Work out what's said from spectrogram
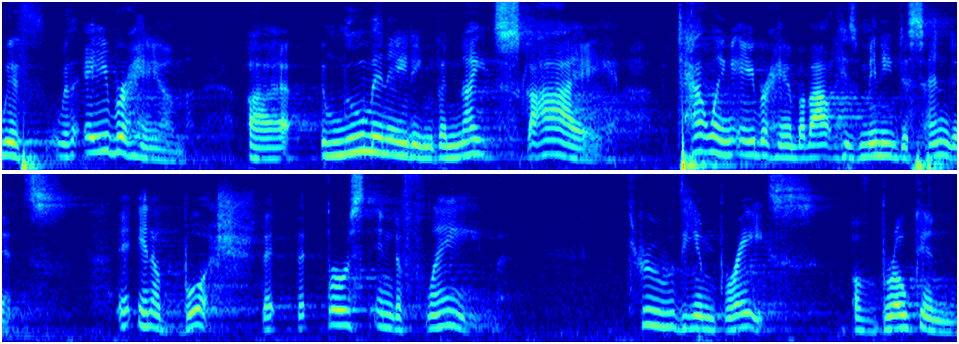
with, with Abraham uh, illuminating the night sky, telling Abraham about his many descendants in a bush that, that burst into flame through the embrace of broken,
